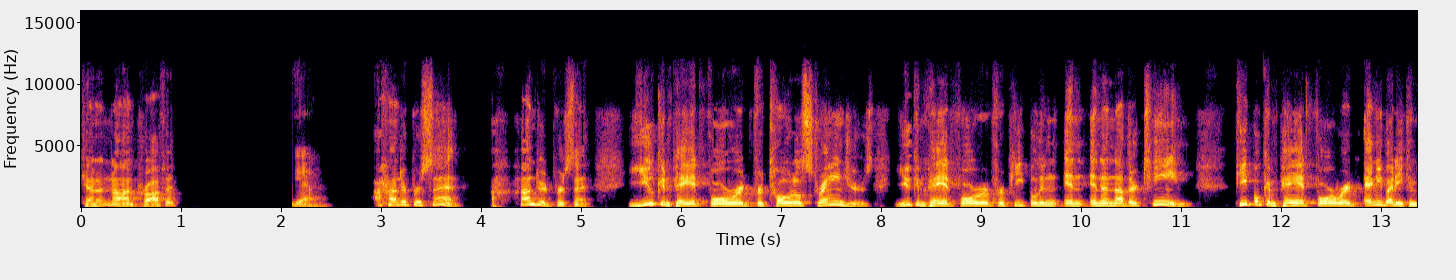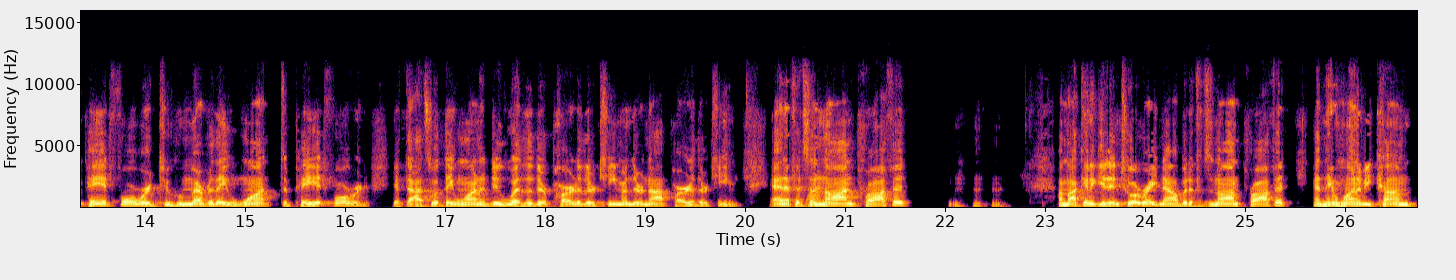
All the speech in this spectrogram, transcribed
Can a non-profit? Yeah. A hundred percent. A hundred percent. You can pay it forward for total strangers. You can pay it forward for people in, in, in another team. People can pay it forward. Anybody can pay it forward to whomever they want to pay it forward, if that's what they want to do, whether they're part of their team or they're not part of their team. And if it's a nonprofit, I'm not going to get into it right now, but if it's a nonprofit and they want to become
